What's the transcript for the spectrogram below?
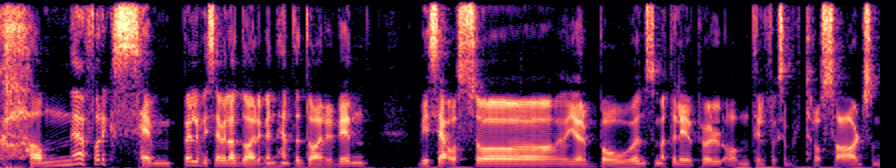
kan jeg f.eks., hvis jeg vil ha Darwin, hente Darwin hvis jeg også gjør Bowen, som møter Liverpool, om til f.eks. Trossard, som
